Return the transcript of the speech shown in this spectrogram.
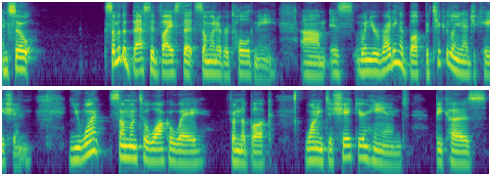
And so some of the best advice that someone ever told me um, is when you're writing a book, particularly in education, you want someone to walk away from the book wanting to shake your hand because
